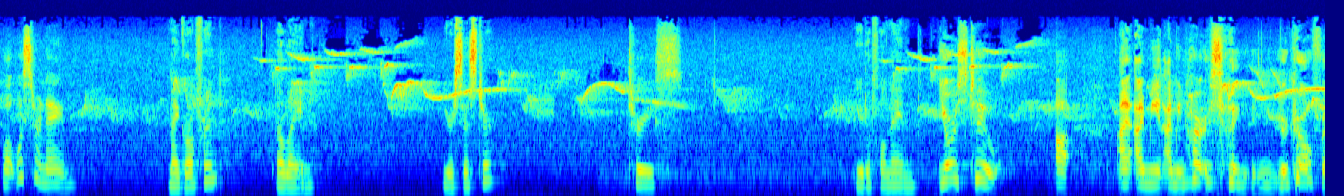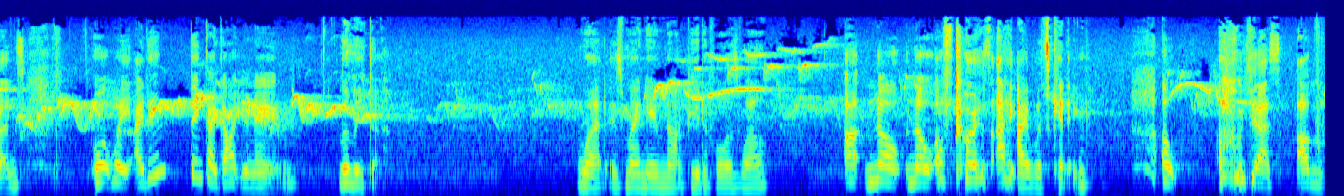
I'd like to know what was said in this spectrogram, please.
What was her name? My girlfriend? Elaine. Your sister? Therese. Beautiful name. Yours too. Uh, I, I mean, I mean hers. your girlfriend's. Well, wait, I didn't think I got your name. Lilika. What, is my name not beautiful as well? Uh, no, no, of course, I. I was kidding. Oh, oh yes. Um,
